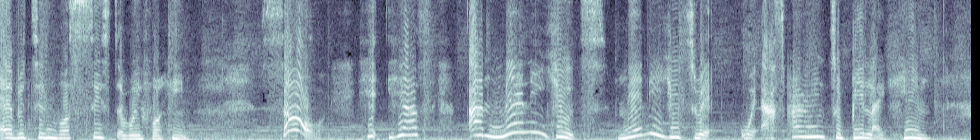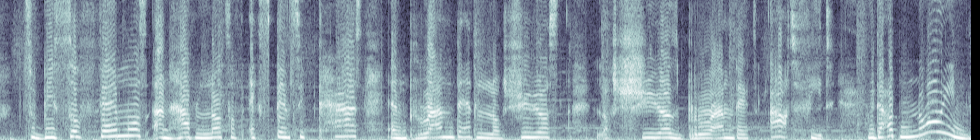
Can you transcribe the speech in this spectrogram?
everything was seized away from him. So he, he has and many youths, many youths were, were aspiring to be like him to be so famous and have lots of expensive cars and branded luxurious luxurious branded outfit without knowing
